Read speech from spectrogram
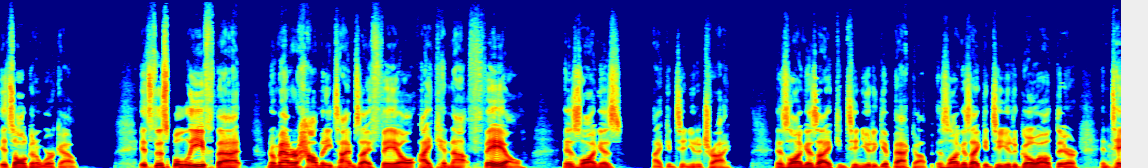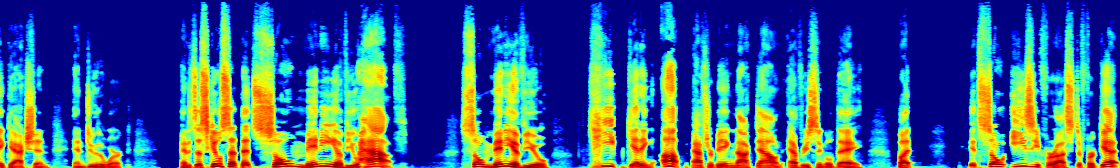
it's all going to work out. It's this belief that no matter how many times I fail, I cannot fail as long as I continue to try, as long as I continue to get back up, as long as I continue to go out there and take action and do the work. And it's a skill set that so many of you have. So many of you keep getting up after being knocked down every single day. But it's so easy for us to forget.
